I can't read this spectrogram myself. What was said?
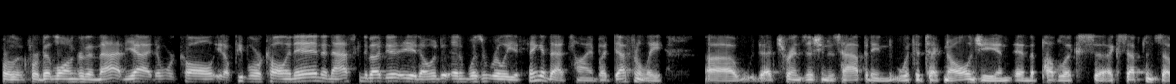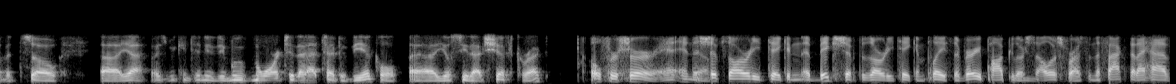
for for a bit longer than that. Yeah, I don't recall. You know, people were calling in and asking about it. You know, and it wasn't really a thing at that time. But definitely, uh, that transition is happening with the technology and, and the public's uh, acceptance of it. So, uh, yeah, as we continue to move more to that type of vehicle, uh, you'll see that shift. Correct? Oh, for sure. And, and the yeah. shift's already taken. A big shift has already taken place. They're very popular mm-hmm. sellers for us, and the fact that I have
